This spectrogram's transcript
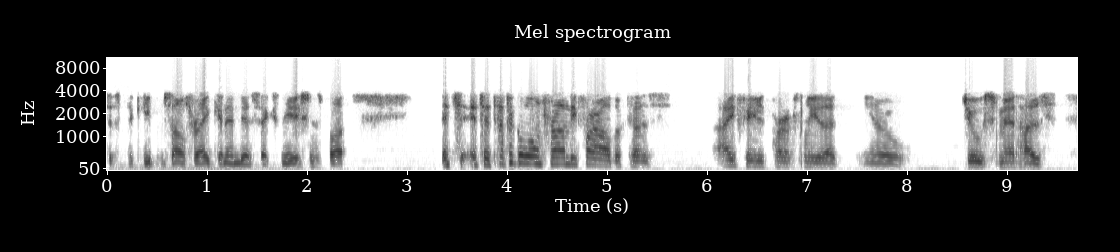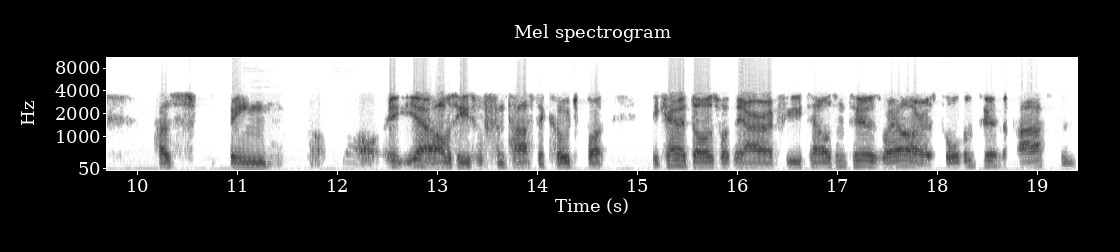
just to keep himself right getting into Six Nations. But it's it's a difficult one for Andy Farrell because I feel personally that you know Joe Schmidt has has been yeah obviously he's a fantastic coach, but he kind of does what the RFU tells him to as well, or has told him to in the past. And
